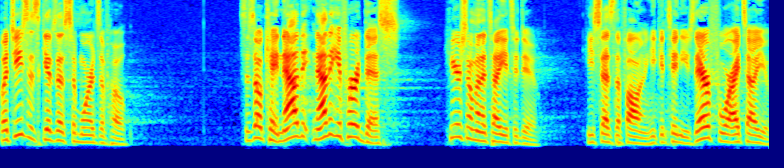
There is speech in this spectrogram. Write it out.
But Jesus gives us some words of hope. He says, okay, now that, now that you've heard this, here's what I'm going to tell you to do. He says the following. He continues, Therefore, I tell you,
